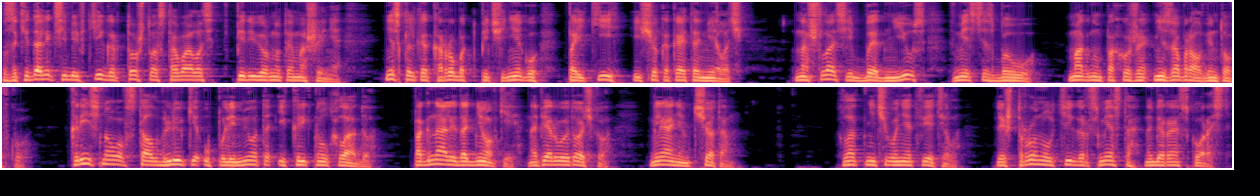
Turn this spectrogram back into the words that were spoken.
Закидали к себе в «Тигр» то, что оставалось в перевернутой машине. Несколько коробок к печенегу, пайки, еще какая-то мелочь. Нашлась и Bad News вместе с БУ. Магнум, похоже, не забрал винтовку. Крис снова встал в люке у пулемета и крикнул Хладу. «Погнали до дневки, на первую точку. Глянем, что там». Хлад ничего не ответил, лишь тронул «Тигр» с места, набирая скорость.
